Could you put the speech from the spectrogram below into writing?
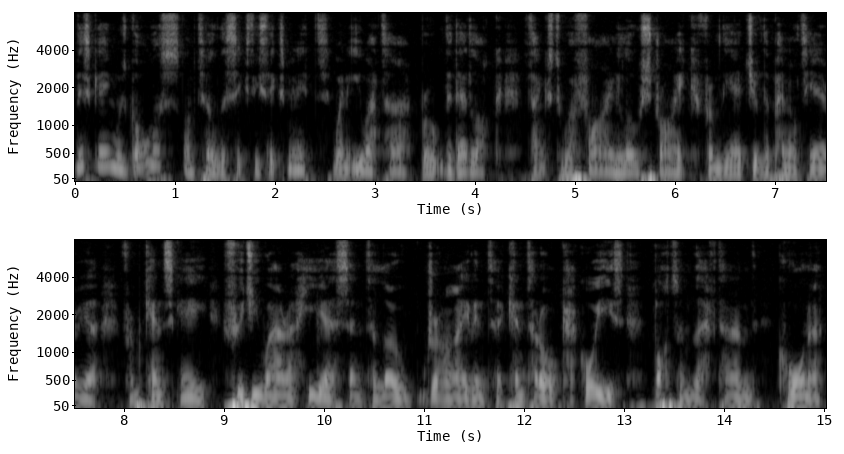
This game was goalless until the 66th minute when Iwata broke the deadlock thanks to a fine low strike from the edge of the penalty area from Kensuke Fujiwara. He uh, sent a low drive into Kentaro Kakoi's bottom left hand corner.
